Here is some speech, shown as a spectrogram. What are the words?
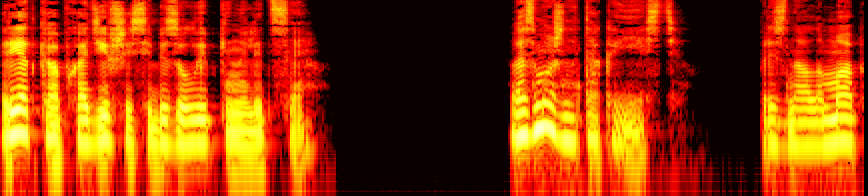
редко обходившийся без улыбки на лице. «Возможно, так и есть», — признала Мап,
